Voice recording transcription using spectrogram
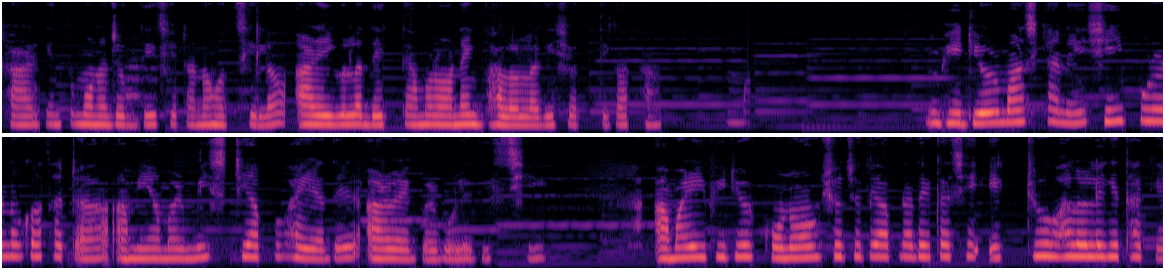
সার কিন্তু মনোযোগ দিয়ে ছেটানো হচ্ছিল। আর এইগুলো দেখতে আমার অনেক ভালো লাগে, সত্যি কথা। ভিডিওর মাঝখানে সেই পুরনো কথাটা আমি আমার মিষ্টি আপু ভাইয়াদের আরও একবার বলে দিচ্ছি। আমার এই ভিডিওর কোনো অংশ যদি আপনাদের কাছে একটুও ভালো লেগে থাকে,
